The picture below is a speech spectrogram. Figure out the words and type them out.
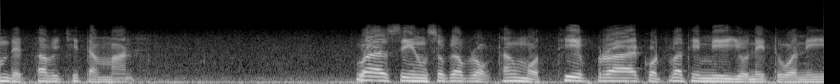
มเด็จพระวิชิตามาน ว่าสิ่งสกปรกทั้งหมดที่ปรากฏว่าที่มีอยู่ในตัวนี้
